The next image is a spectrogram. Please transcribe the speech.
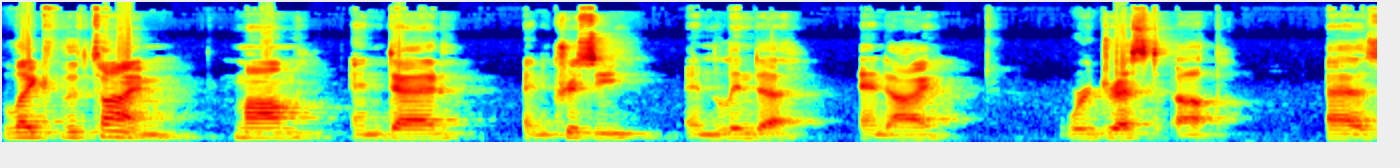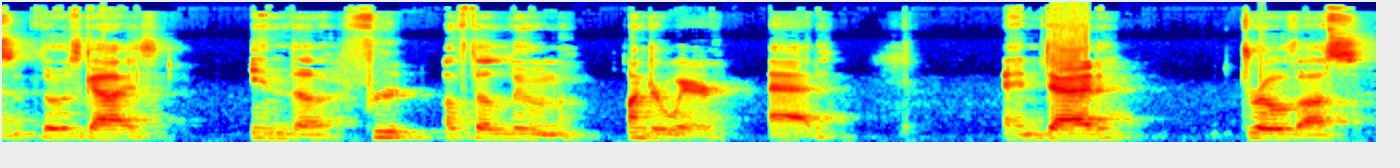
Like the time mom and dad and Chrissy and Linda and I were dressed up as those guys in the Fruit of the Loom underwear ad. And dad drove us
